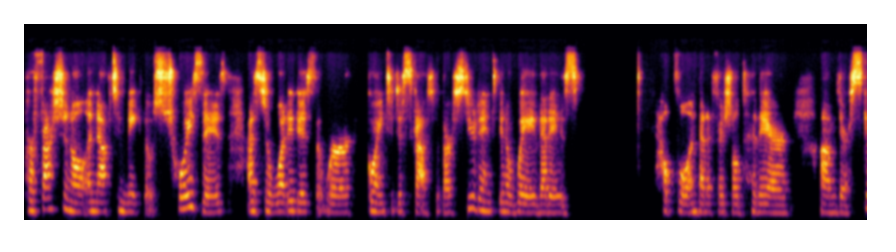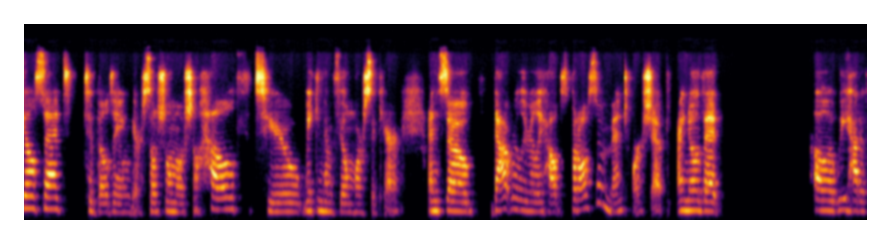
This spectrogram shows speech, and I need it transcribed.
professional enough to make those choices as to what it is that we're going to discuss with our students in a way that is helpful and beneficial to their um, their skill set to building their social emotional health to making them feel more secure. And so that really really helps but also mentorship. I know that uh, we had a,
